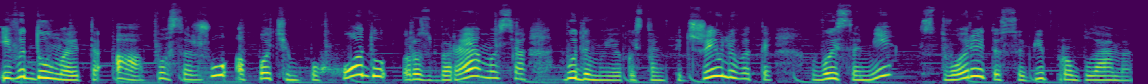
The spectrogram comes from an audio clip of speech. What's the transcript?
і ви думаєте, а посажу, а потім по ходу розберемося, будемо якось там підживлювати, ви самі створюєте собі проблеми.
